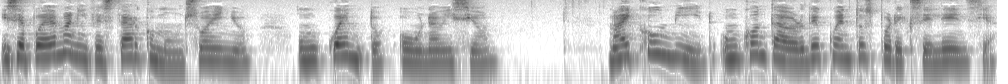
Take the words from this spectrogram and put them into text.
y se puede manifestar como un sueño, un cuento o una visión. Michael Mead, un contador de cuentos por excelencia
